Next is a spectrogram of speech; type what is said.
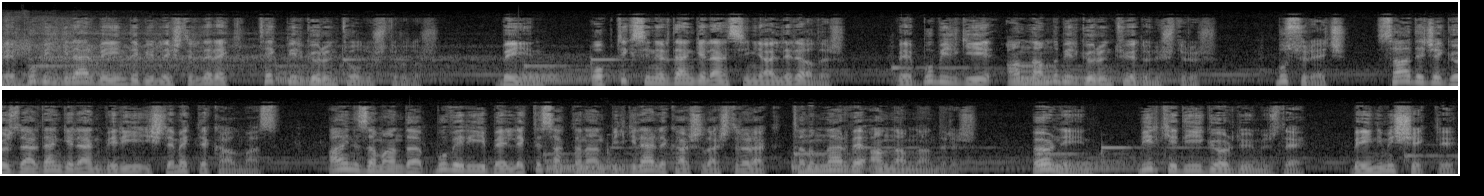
ve bu bilgiler beyinde birleştirilerek tek bir görüntü oluşturulur. Beyin, optik sinirden gelen sinyalleri alır ve bu bilgiyi anlamlı bir görüntüye dönüştürür. Bu süreç, sadece gözlerden gelen veriyi işlemekle kalmaz. Aynı zamanda bu veriyi bellekte saklanan bilgilerle karşılaştırarak tanımlar ve anlamlandırır. Örneğin, bir kediyi gördüğümüzde beynimiz şekli,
